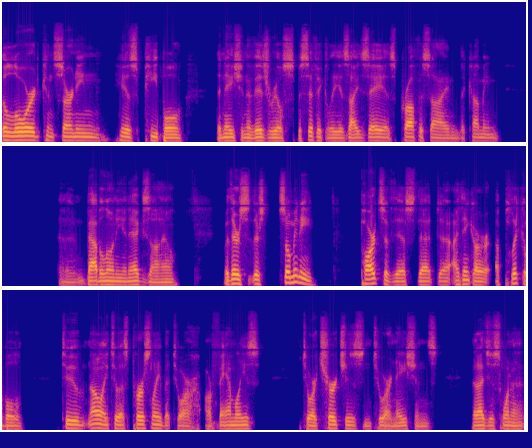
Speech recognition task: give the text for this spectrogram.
the Lord concerning His people, the nation of Israel specifically, as Isaiah is prophesying the coming uh, Babylonian exile. But there's there's so many parts of this that uh, I think are applicable to not only to us personally, but to our our families to our churches and to our nations that I just want to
